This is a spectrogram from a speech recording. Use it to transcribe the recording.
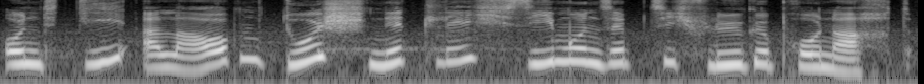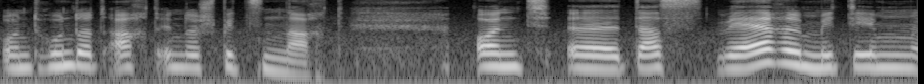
und die erlauben durchschnittlich 77 Flüge pro Nacht und 108 in der Spitzennacht. Und äh, das wäre mit dem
